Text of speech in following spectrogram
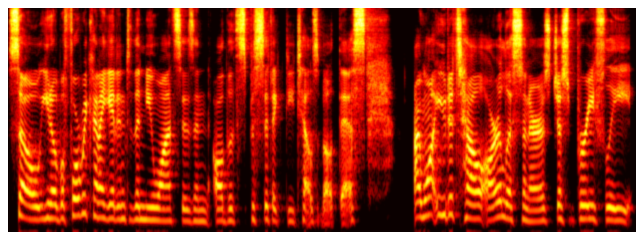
So, you know, before we kind of get into the nuances and all the specific details about this, I want you to tell our listeners just briefly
